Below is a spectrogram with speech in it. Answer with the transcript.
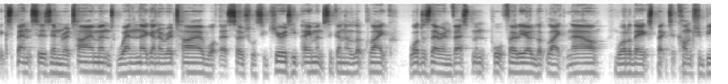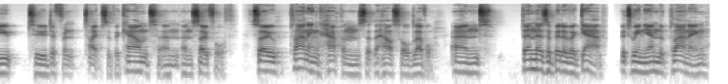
expenses in retirement, when they're going to retire, what their social security payments are going to look like, what does their investment portfolio look like now, what do they expect to contribute to different types of account, and, and so forth. So planning happens at the household level. And then there's a bit of a gap between the end of planning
